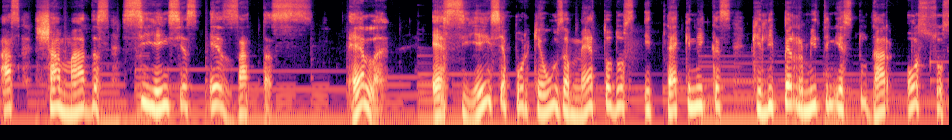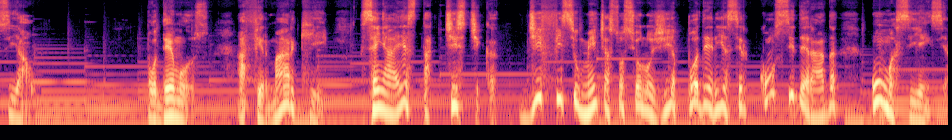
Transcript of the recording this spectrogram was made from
as chamadas ciências exatas. Ela é ciência porque usa métodos e técnicas que lhe permitem estudar o social. Podemos afirmar que, sem a estatística, dificilmente a sociologia poderia ser considerada uma ciência.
